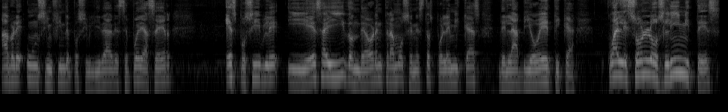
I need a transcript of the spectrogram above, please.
abre un sinfín de posibilidades. Se puede hacer es posible y es ahí donde ahora entramos en estas polémicas de la bioética. ¿Cuáles son los límites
